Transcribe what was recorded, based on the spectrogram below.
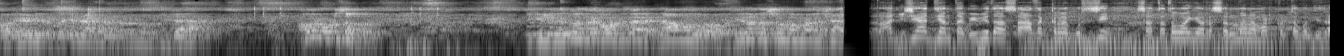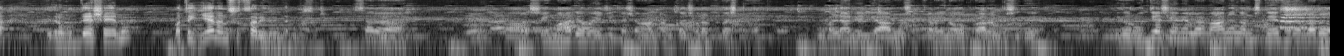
ಅವ್ರು ಹೇಳಿದರು ಗಡಿನಾಡು ಜನ. ಅವರು ಉಳಿಸೋದು. ಈಗ ಇಲ್ಲಿ ವೀರಭದ್ರ ಗೌಡ್ರು ಇದ್ದಾರೆ. ನಾವು ಶಿವಗಮ್ಮನ ರಾಜ್ಯಾದ್ಯಂತ ವಿವಿಧ ಸಾಧಕರನ್ನ ಗುರುತಿಸಿ ಸತತವಾಗಿ ಅವರ ಸನ್ಮಾನ ಮಾಡ್ಕೊಳ್ತಾ ಬಂದಿದ್ರ. ಇದರ ಉದ್ದೇಶ ಏನು? ಮತ್ತು ಏನು ಅನಿಸುತ್ತೆ ಸರ್ ಇದರಿಂದ? Sir Shri Mahadeva education art and cultural trust ಬಳ್ಳಾರಿಯಲ್ಲಿ ಆರು ವರ್ಷದ ಕೆಳಗೆ ನಾವು ಪ್ರಾರಂಭಿಸಿದ್ವಿ. ಇದರ ಉದ್ದೇಶ ಏನಿಲ್ಲ ನಾನು ನಮ್ಮ ಸ್ನೇಹಿತರೆಲ್ಲರೂ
